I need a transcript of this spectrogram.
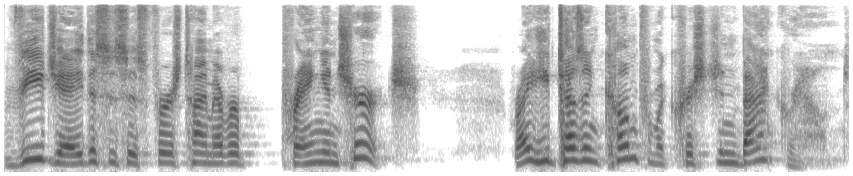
VJ, this is his first time ever praying in church, right? He doesn't come from a Christian background.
